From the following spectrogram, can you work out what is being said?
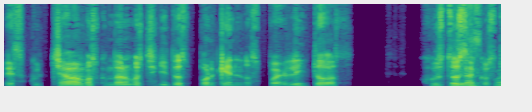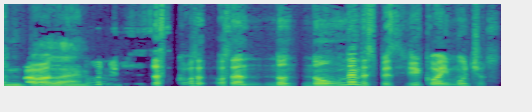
escuchábamos cuando éramos chiquitos porque en los pueblitos justo se acostumbraban a estas cosas. O sea, no, no una en específico, hay muchos.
